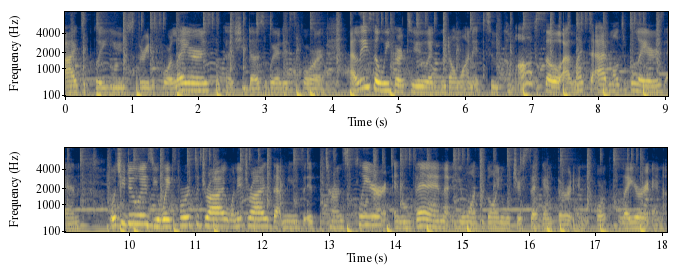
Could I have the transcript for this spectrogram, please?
I typically use three to four layers because she does wear this for at least a week or two and we don't want it to come off. So I like to add multiple layers and what you do is you wait for it to dry. When it dries, that means it turns clear and then you want to go in with your second, third, and fourth layer and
